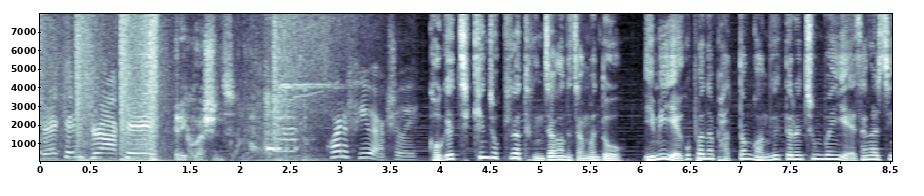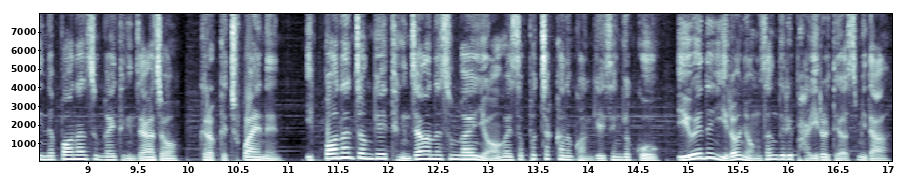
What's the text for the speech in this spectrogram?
Chicken jockey. Any questions? Quite a few, actually. 거기에 치킨 조끼가 등장하는 장면도 이미 예고편을 봤던 관객들은 충분히 예상할 수 있는 뻔한 순간이 등장하죠. 그렇게 초반에는 이 뻔한 전개에 등장하는 순간에 영화관에서 포착하는 관객이 생겼고 이후에는 이런 영상들이 바이럴 되었습니다.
